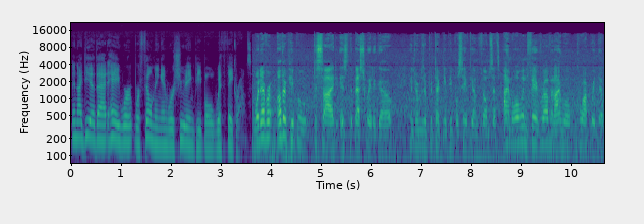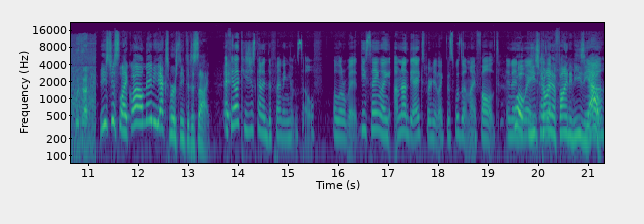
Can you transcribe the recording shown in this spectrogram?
an idea that hey, we're we're filming and we're shooting people with fake rounds. Whatever other people decide is the best way to go in terms of protecting people's safety on film sets, I'm all in favor of, and I will cooperate that, with that. He's just like, well, maybe the experts need to decide. I feel like he's just kind of defending himself a little bit. He's saying like, I'm not the expert here. Like this wasn't my fault in any well, way. he's 'cause trying I- to find an easy yeah, out.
